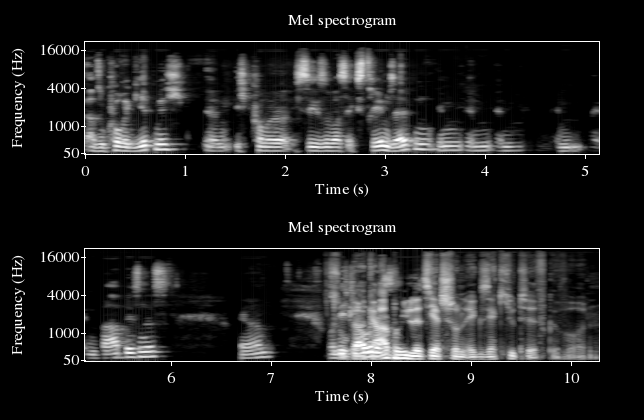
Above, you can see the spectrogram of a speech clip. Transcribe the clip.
also korrigiert mich, ähm, ich komme, ich sehe sowas extrem selten im, im, im, im, im Bar-Business. Ja, und Sogar ich glaube, Gabriel ist jetzt schon Executive geworden.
